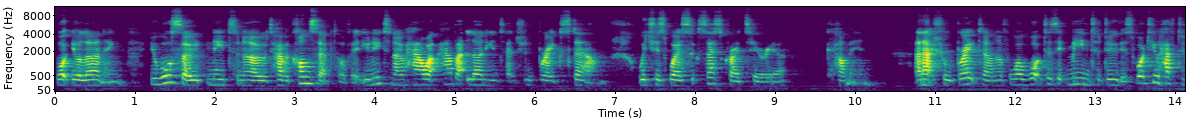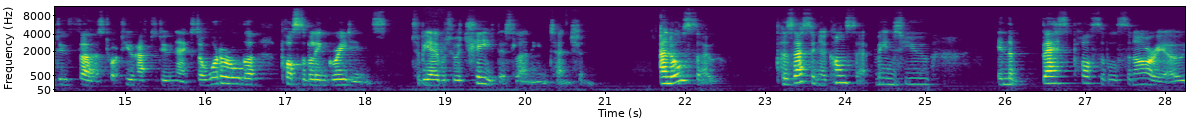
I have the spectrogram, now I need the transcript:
what you're learning, you also need to know to have a concept of it. You need to know how, how that learning intention breaks down, which is where success criteria come in. An actual breakdown of, well, what does it mean to do this? What do you have to do first? What do you have to do next? Or what are all the possible ingredients to be able to achieve this learning intention? And also, possessing a concept means you in the best possible scenario,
